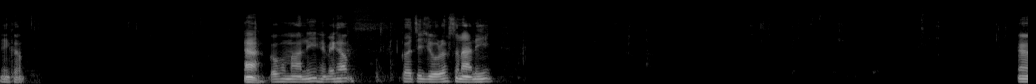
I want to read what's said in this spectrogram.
นี่ครับอะก็ประมาณนี้เห็นไหมครับ ก็จะอยู่ลักษณะนี้อะ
